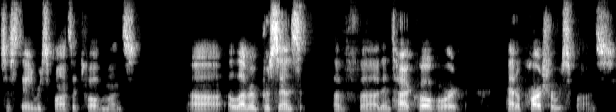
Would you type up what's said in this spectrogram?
sustained response at 12 months. Uh, 11% of uh, the entire cohort had a partial response.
